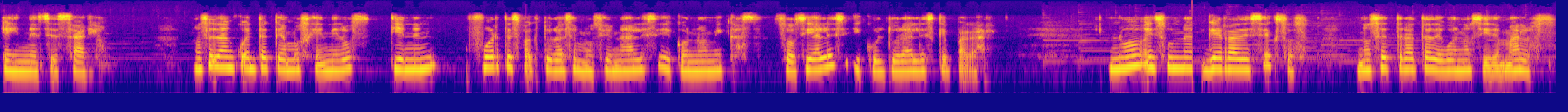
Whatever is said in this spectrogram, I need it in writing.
e innecesario. No se dan cuenta que ambos géneros tienen fuertes facturas emocionales y económicas, sociales y culturales que pagar. No es una guerra de sexos, no se trata de buenos y de malos,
